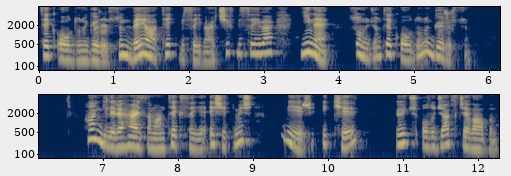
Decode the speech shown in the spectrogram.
tek olduğunu görürsün. Veya tek bir sayı ver, çift bir sayı ver. Yine sonucun tek olduğunu görürsün. Hangileri her zaman tek sayıya eşitmiş? 1, 2, 3 olacak cevabım.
